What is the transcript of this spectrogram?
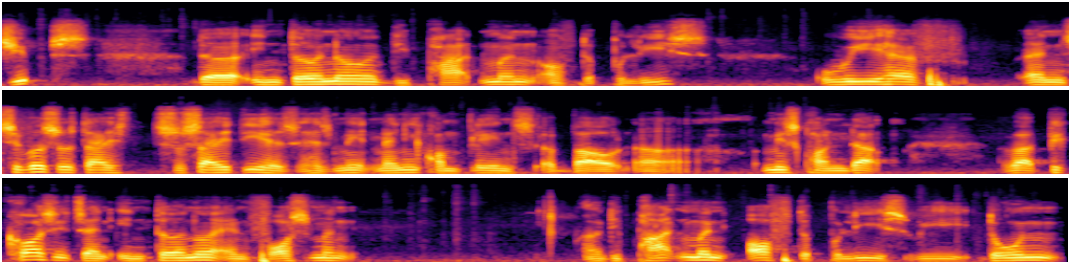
JIPS, the internal department of the police. We have, and civil society has, has made many complaints about uh, misconduct, but because it's an internal enforcement uh, department of the police, we don't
